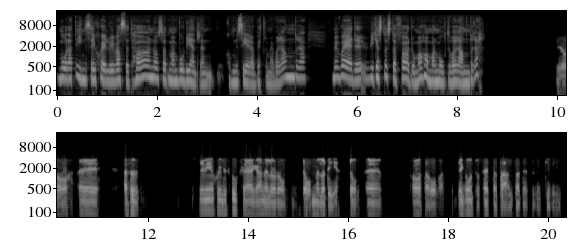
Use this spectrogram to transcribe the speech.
målat in sig själv i vasset hörn och så att man borde egentligen kommunicera bättre med varandra? Men vad är det, vilka största fördomar har man mot varandra? Ja, eh, alltså den enskilde skogsägaren eller de, de eller de, de eh, pratar om att det går inte att sätta tall för att det är för mycket vilt.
